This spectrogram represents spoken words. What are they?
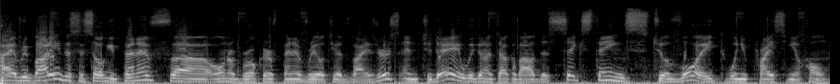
Hi everybody, this is Oggie Penev, uh, owner broker of Penev Realty Advisors, and today we're going to talk about the six things to avoid when you're pricing your home.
